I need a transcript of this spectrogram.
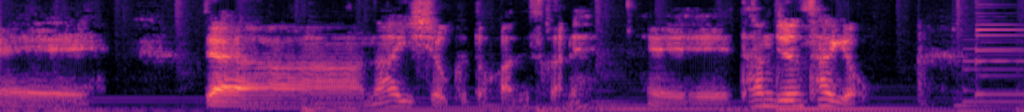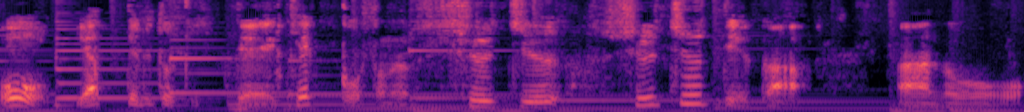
えー、じゃあ、内職とかですかね。えー、単純作業をやってる時って結構その集中、集中っていうか、あの、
